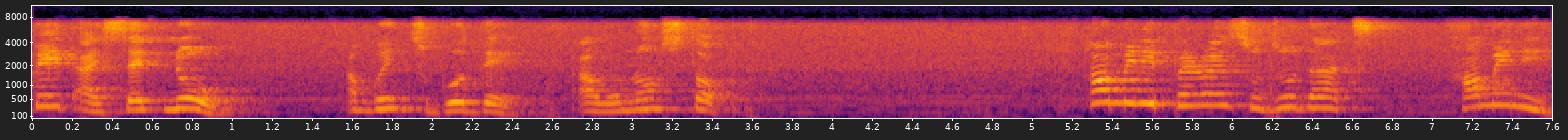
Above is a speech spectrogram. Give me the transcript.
faith, I said no. I'm going to go there. I will not stop. How many parents will do that? How many?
